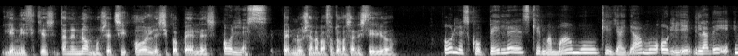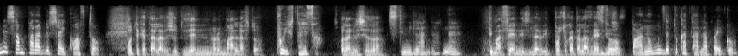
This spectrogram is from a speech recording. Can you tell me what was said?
γεννήθηκες ήταν νόμος, έτσι; Όλες οι κοπέλες Όλες. περνούσαν από αυτό το βασανιστήριο. Όλες κοπέλες και η μαμά μου και η γιαγιά μου, όλοι. Δηλαδή είναι σαν παραδοσιακό αυτό. Πότε κατάλαβες ότι δεν είναι νορμάλ αυτό; Πού ήρθα εδώ, Όταν είσαι εδώ. στην Ελλάδα, ναι. Τι μαθαίνεις δηλαδή, πώς το καταλαβαίνεις; Στο πάνω μου δεν το κατάλαβα εγώ.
